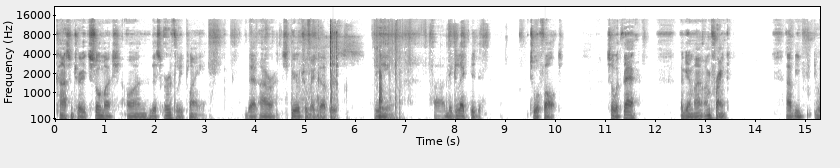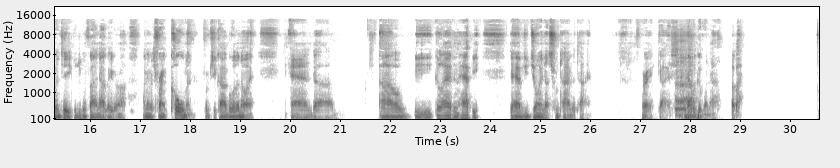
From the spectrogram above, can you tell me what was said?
concentrate so much on this earthly plane that our spiritual makeup is being uh, neglected to a fault. So with that, again, I'm Frank. I'll be doing to you because you can find out later on. My name is Frank Coleman from Chicago, Illinois, and um, I'll be glad and happy to have you join us from time to time. All right, guys, have a good one now.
